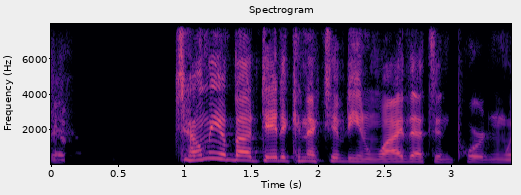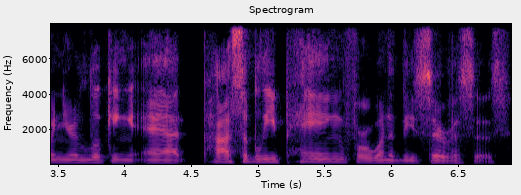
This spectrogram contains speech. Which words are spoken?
yep. tell me about data connectivity and why that's important when you're looking at possibly paying for one of these services.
